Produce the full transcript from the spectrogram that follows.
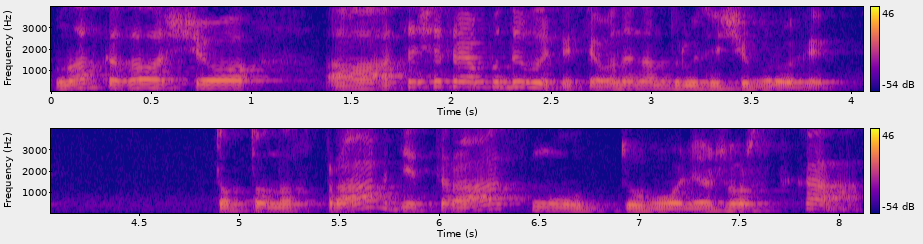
вона сказала, що а це ще треба подивитися, вони нам друзі чи вороги. Тобто, насправді Трас ну доволі жорстка.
